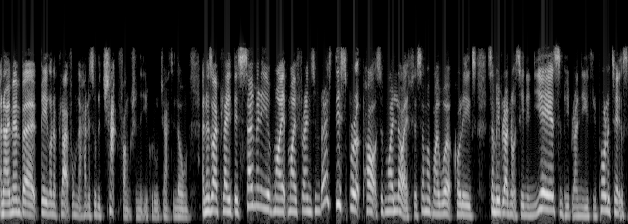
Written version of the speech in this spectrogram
And I remember being on a platform that had a sort of chat function that you could all chat along. And as I played this, so many of my my friends from various disparate parts of my life, so some of my work colleagues, some people I'd not seen in years, some people I knew through politics,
